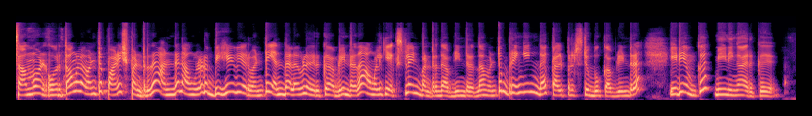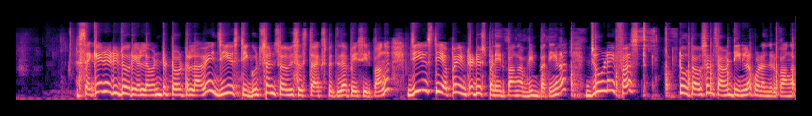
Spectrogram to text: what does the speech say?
someone ஒருத்தவங்களை வந்துட்டு பனிஷ் பண்ணுறது அண்ட் தென் அவங்களோட பிஹேவியர் வந்துட்டு எந்த அளவில் இருக்கு அப்படின்றத அவங்களுக்கு எக்ஸ்பிளைன் பண்றது அப்படின்றது தான் வந்துட்டு bringing the culprits to book அப்படின்ற இடியம்க்கு மீனிங்காக இருக்குது செகண்ட் எடிட்டோரியலில் வந்துட்டு டோட்டலாகவே GST goods and services tax பற்றி தான் பேசியிருப்பாங்க. ஜிஎஸ்டி எப்போ இன்ட்ரடியூஸ் பண்ணியிருப்பாங்க அப்படின்னு பார்த்தீங்கன்னா ஜூலை ஃபர்ஸ்ட் டூ தௌசண்ட் செவன்டீனில் கொண்டு வந்திருப்பாங்க.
